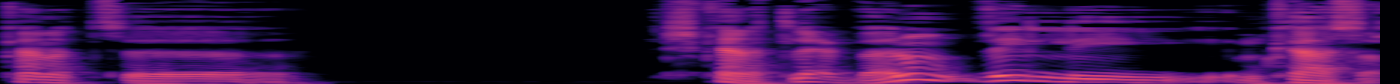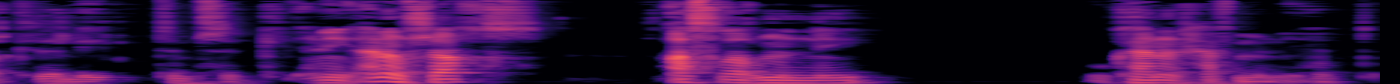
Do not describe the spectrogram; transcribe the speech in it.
كانت آه، إيش كانت لعبة؟ زي اللي مكاسر كذا اللي تمسك. يعني أنا وشخص أصغر مني وكان أنحف مني حتى.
